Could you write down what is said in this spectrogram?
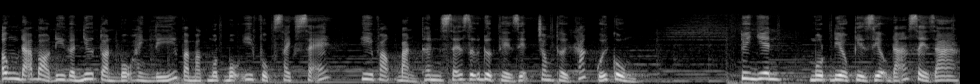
Ông đã bỏ đi gần như toàn bộ hành lý và mặc một bộ y phục sạch sẽ, hy vọng bản thân sẽ giữ được thể diện trong thời khắc cuối cùng. Tuy nhiên, một điều kỳ diệu đã xảy ra.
